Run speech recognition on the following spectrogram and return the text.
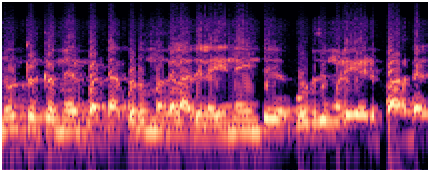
நூற்றுக்கும் மேற்பட்ட குடும்பங்கள் அதில் இணைந்து உறுதிமொழி எடுப்பார்கள்.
